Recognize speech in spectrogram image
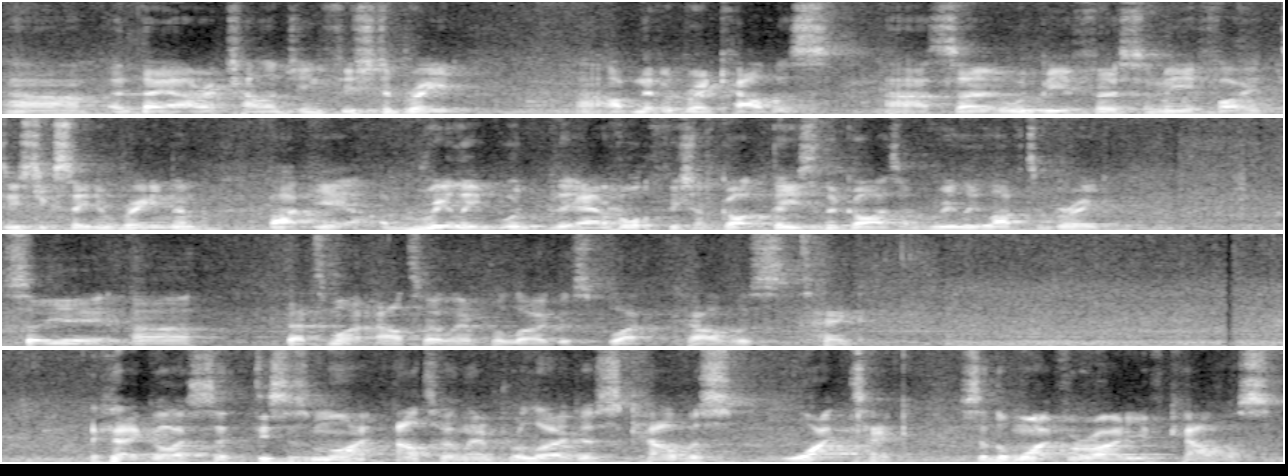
Uh, they are a challenging fish to breed. Uh, I've never bred calvus, uh, so it would be a first for me if I do succeed in breeding them. But yeah, I really would, out of all the fish I've got, these are the guys I really love to breed. So yeah, uh, that's my Altolamprologus Black Calvus tank. Okay guys, so this is my Altolamprologus Calvus white tank. So the white variety of Calvus.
